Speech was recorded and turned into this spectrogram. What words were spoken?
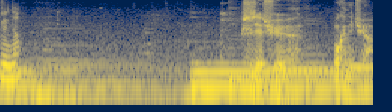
你呢？师姐去，我肯定去啊。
